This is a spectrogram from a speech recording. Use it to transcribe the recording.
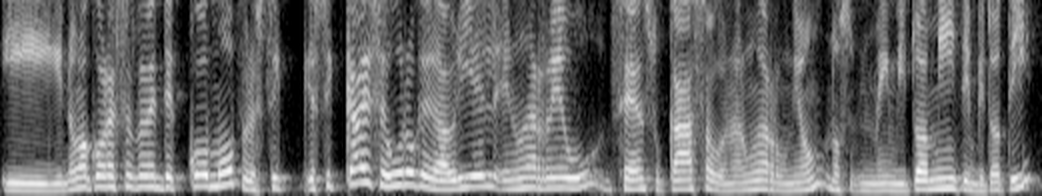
y no me acuerdo exactamente cómo, pero estoy, estoy casi seguro que Gabriel en una reu, sea en su casa o en alguna reunión, nos, me invitó a mí, te invitó a ti,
